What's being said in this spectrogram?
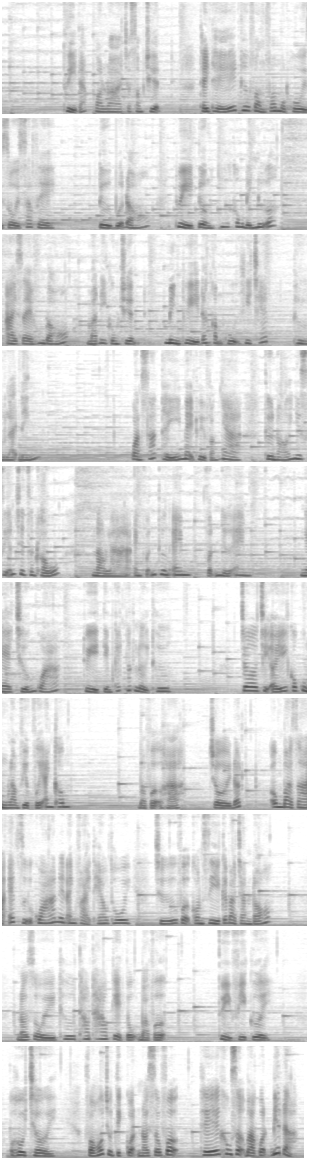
Thủy đáp qua loa cho xong chuyện. Thấy thế, Thư vòng vo một hồi rồi ra về. Từ bữa đó, Thủy tưởng như không đến nữa. Ai dè hôm đó, má đi công chuyện, mình Thủy đang cặm cụi khi chết Thư lại đến. Quan sát thấy mẹ Thủy vắng nhà, Thư nói như diễn trên sân khấu. Nào là anh vẫn thương em, vẫn nhớ em. Nghe chướng quá, Thủy tìm cách ngắt lời Thư. Chơ chị ấy có cùng làm việc với anh không? Bà vợ hả? Trời đất, ông bà già ép giữ quá nên anh phải theo thôi, chứ vợ con gì cái bà chằn đó. Nói rồi Thư thao thao kể tội bà vợ. Thủy phì cười. Ôi trời, phó chủ tịch quận nói xấu vợ, thế không sợ bà quận biết à?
